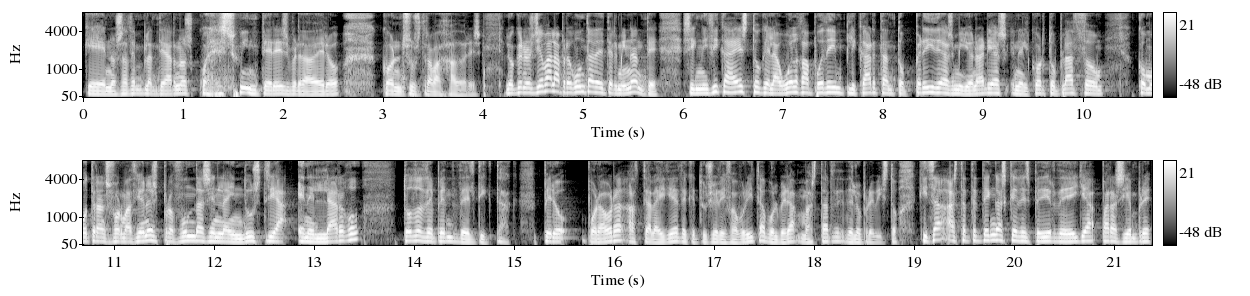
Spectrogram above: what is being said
que nos hacen plantearnos cuál es su interés verdadero con sus trabajadores. Lo que nos lleva a la pregunta determinante. ¿Significa esto que la huelga puede implicar tanto pérdidas millonarias en el corto plazo como transformaciones profundas en la industria en el largo? Todo depende del tic-tac. Pero por ahora, hasta la idea de que tu serie favorita volverá más tarde de lo previsto. Quizá hasta te tengas que despedir de ella para siempre,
